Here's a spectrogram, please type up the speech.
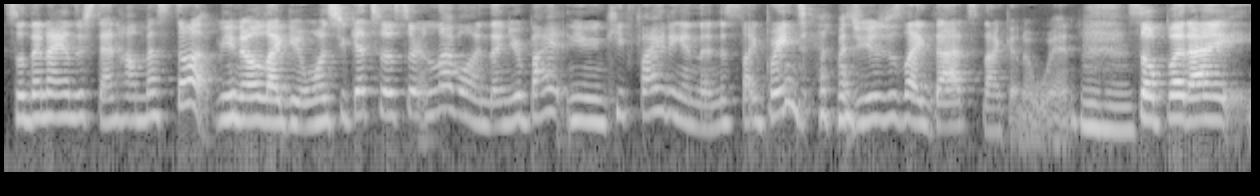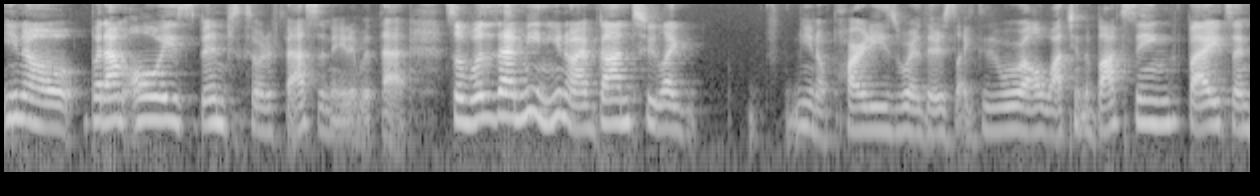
So then I understand how messed up, you know, like you, once you get to a certain level and then you're by you keep fighting and then it's like brain damage. You're just like that's not gonna win. Mm-hmm. So, but I, you know, but I'm always been sort of fascinated with that. So what does that mean? You know, I've gone to like you know parties where there's like we're all watching the boxing fights and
